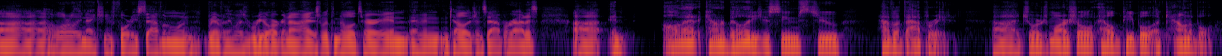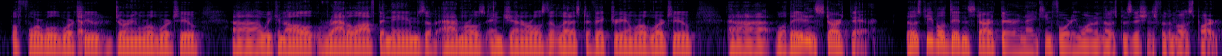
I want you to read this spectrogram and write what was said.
uh, literally 1947, when everything was reorganized with the military and, and intelligence apparatus, uh, and all that accountability just seems to have evaporated. Uh, George Marshall held people accountable before World War yep. II, during World War II. Uh, we can all rattle off the names of admirals and generals that led us to victory in World War II. Uh, well, they didn't start there. Those people didn't start there in 1941 in those positions for the most part.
